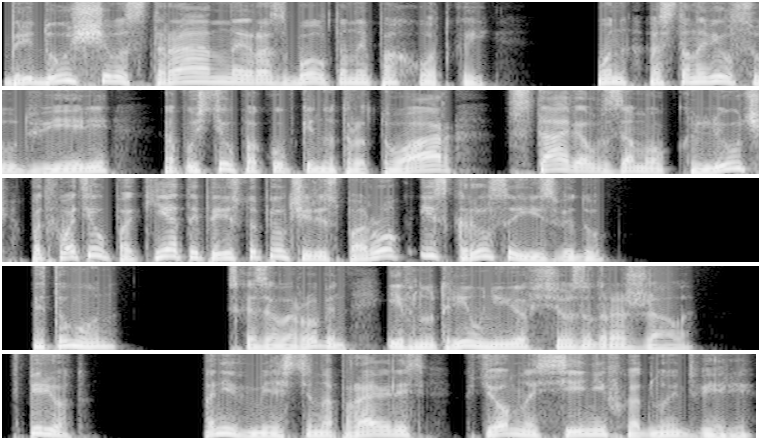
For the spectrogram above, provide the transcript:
бредущего странной разболтанной походкой. Он остановился у двери, опустил покупки на тротуар, вставил в замок ключ, подхватил пакеты, переступил через порог и скрылся из виду. «Это он», — сказала Робин, и внутри у нее все задрожало. «Вперед!» Они вместе направились к темно-синей входной двери.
